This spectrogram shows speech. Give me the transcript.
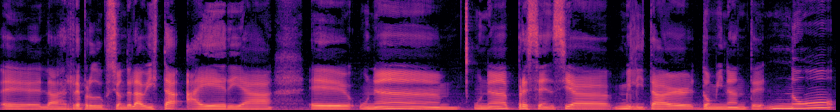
eh, la reproducción de la vista aérea, eh, una, una, presencia militar dominante. No,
